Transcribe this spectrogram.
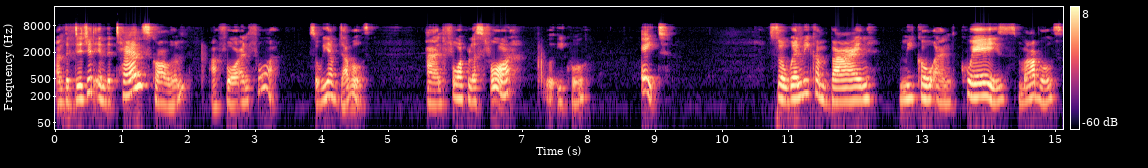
And the digit in the tens column are 4 and 4. So we have doubles. And 4 plus 4 will equal 8. So when we combine Miko and Quay's marbles,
